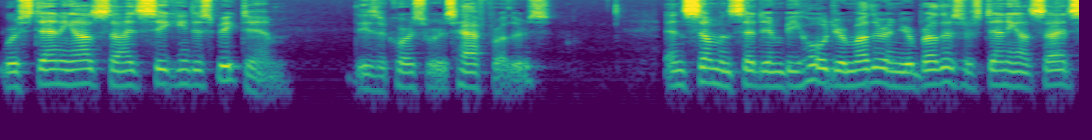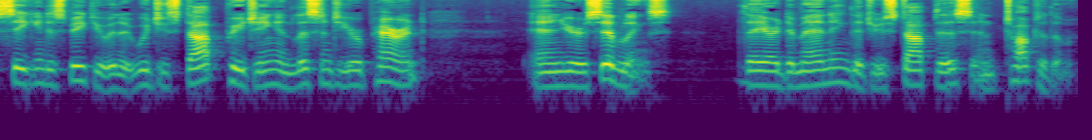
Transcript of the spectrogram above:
were standing outside seeking to speak to him. These, of course, were his half brothers. And someone said to him, Behold, your mother and your brothers are standing outside seeking to speak to you. Would you stop preaching and listen to your parent and your siblings? They are demanding that you stop this and talk to them.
